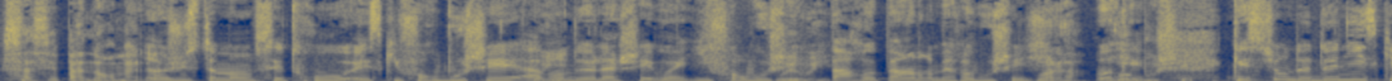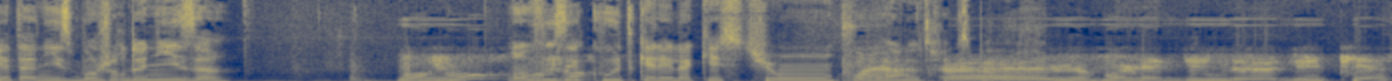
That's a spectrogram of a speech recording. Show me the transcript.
ça c'est pas normal. Ah, Justement, ces trous, est-ce qu'il faut reboucher avant Oui. de lâcher? Ouais, il faut reboucher. Oui, oui. Pas repeindre, mais reboucher. Voilà, reboucher. Question de Denise qui est à Nice. Bonjour Denise. Bonjour. On vous écoute. Quelle est la question pour Voilà, notre expert? euh, le volet d'une d'une pièce,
